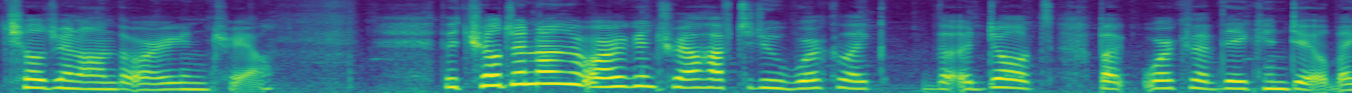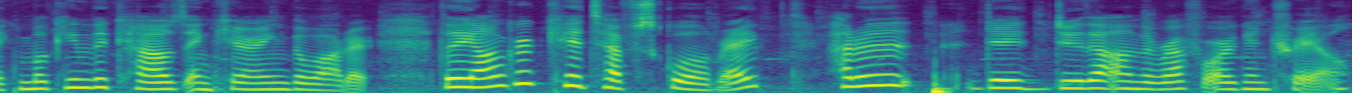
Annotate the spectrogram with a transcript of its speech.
Children on the Oregon Trail. The children on the Oregon Trail have to do work like the adults, but work that they can do, like milking the cows and carrying the water. The younger kids have school, right? How do they do that on the rough Oregon Trail?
